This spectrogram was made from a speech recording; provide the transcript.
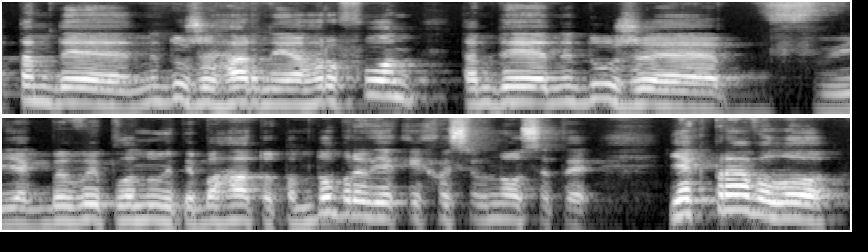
там, де не дуже гарний агрофон, там, де не дуже, якби ви плануєте багато там добрив якихось вносити. Як правило,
